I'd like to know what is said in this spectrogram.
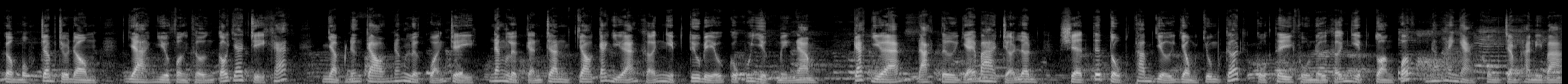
gần 100 triệu đồng và nhiều phần thưởng có giá trị khác nhằm nâng cao năng lực quản trị, năng lực cạnh tranh cho các dự án khởi nghiệp tiêu biểu của khu vực miền Nam. Các dự án đạt từ giải ba trở lên sẽ tiếp tục tham dự vòng chung kết cuộc thi Phụ nữ khởi nghiệp toàn quốc năm 2023.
